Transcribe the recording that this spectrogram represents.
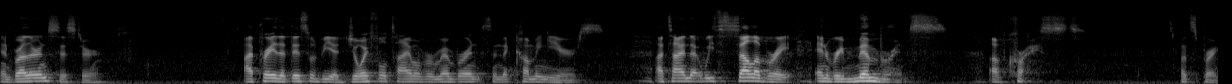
And, brother and sister, I pray that this would be a joyful time of remembrance in the coming years, a time that we celebrate in remembrance of Christ. Let's pray.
